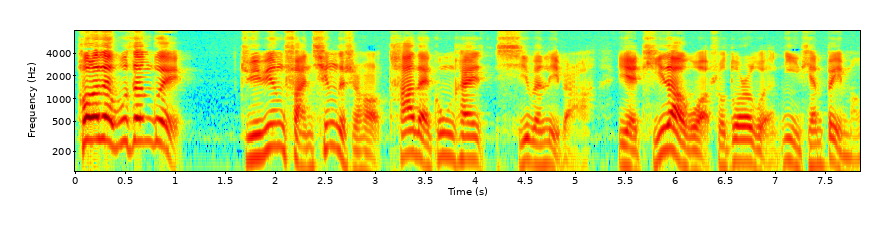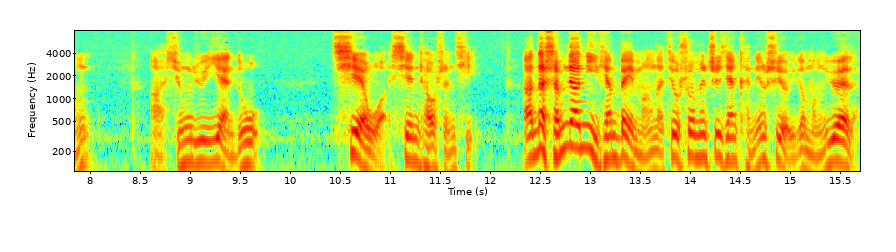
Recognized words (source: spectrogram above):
后来在吴三桂举兵反清的时候，他在公开檄文里边啊，也提到过说多尔衮逆天背盟，啊雄居燕都，窃我先朝神器，啊那什么叫逆天背盟呢？就说明之前肯定是有一个盟约的。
